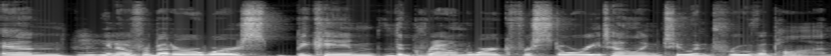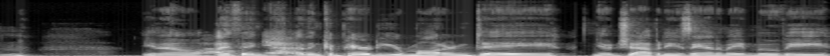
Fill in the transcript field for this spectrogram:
And, you Mm-hmm. know, for better or worse, became the groundwork for storytelling to improve upon. You know, Wow. I think Yeah. I think compared to your modern day, you know, Japanese anime movie,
